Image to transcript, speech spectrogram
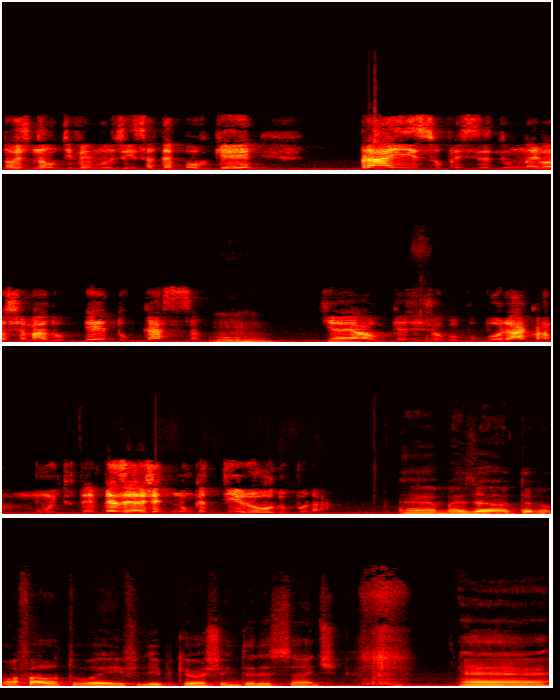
Nós não tivemos isso, até porque para isso precisa de um negócio chamado educação, uhum. que é algo que a gente jogou pro buraco há muito tempo. Quer dizer, a gente nunca tirou do buraco. É, mas uh, teve uma fala tua aí, Felipe, que eu achei interessante. É,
